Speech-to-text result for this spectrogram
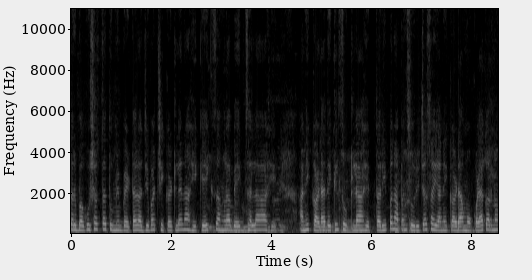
तर बघू शकता तुम्ही बेटर अजिबात चिकटले नाही. केक चांगला बेक झाला आहे आणि कडा देखील सुटल्या आहेत. तरी पण आपण सुरीच्या साह्याने कडा मोकळ्या करणं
